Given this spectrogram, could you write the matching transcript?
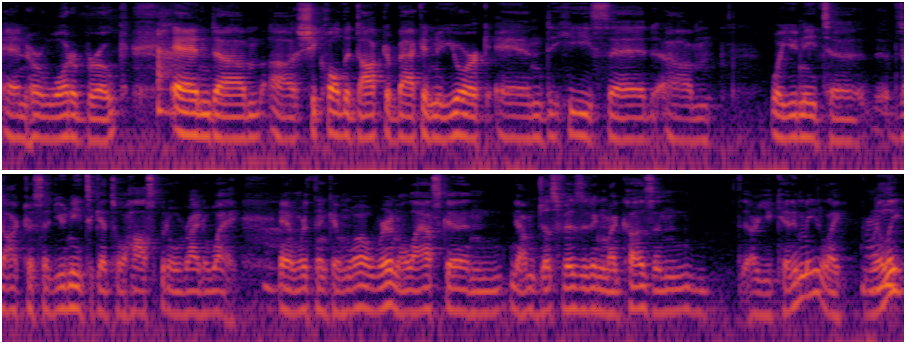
and her water broke, and um, uh, she called the doctor back in New York, and he said, um, "Well, you need to." The doctor said you need to get to a hospital right away, and we're thinking, "Well, we're in Alaska, and I'm just visiting my cousin." Are you kidding me? Like, really?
